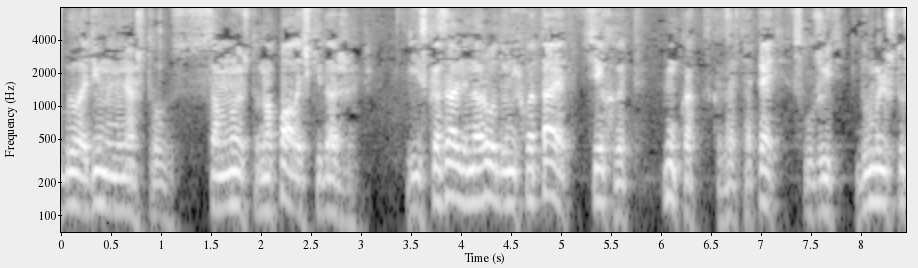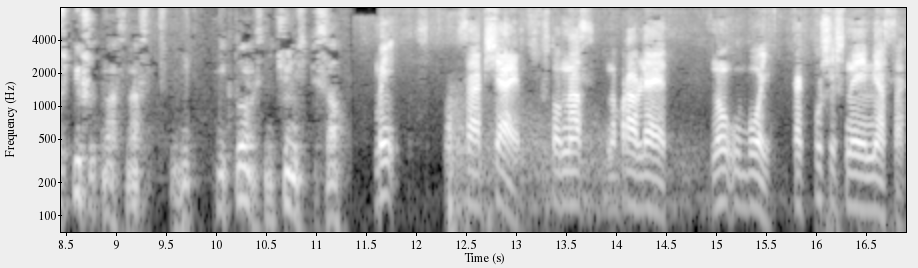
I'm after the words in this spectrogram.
был один у меня, что со мной, что на палочке даже. И сказали, народу не хватает всех это, ну как сказать, опять служить. Думали, что спишут нас. Нас ни- никто нас ничего не списал. Мы сообщаем, что нас направляет на убой, как пушечное мясо,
